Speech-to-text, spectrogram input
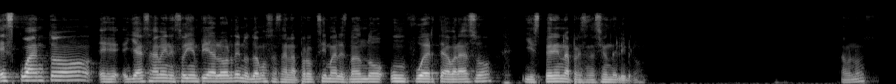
es cuanto. Eh, ya saben, estoy en pie al orden. Nos vemos hasta la próxima. Les mando un fuerte abrazo y esperen la presentación del libro. Vámonos.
